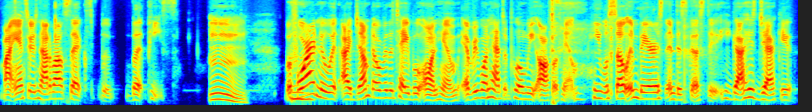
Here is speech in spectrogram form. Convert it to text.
My answer is not about sex but, but peace. Mm. Before I knew it, I jumped over the table on him. Everyone had to pull me off of him. He was so embarrassed and disgusted. He got his jacket,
